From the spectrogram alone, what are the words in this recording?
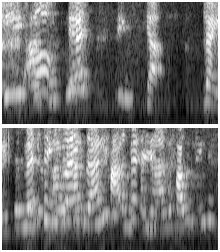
See, so when things, yeah, right. When things I- I like that happen, analysis-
